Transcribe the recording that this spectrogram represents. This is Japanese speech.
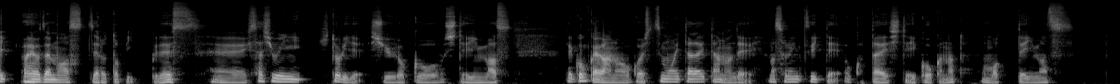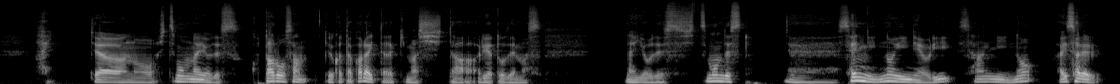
はい、おはようございます。ゼロトピックです。えー久しぶりに一人で収録をしています。で、今回はあの、ご質問いただいたので、まあ、それについてお答えしていこうかなと思っています。はい。じゃあ、あの、質問内容です。小太郎さんという方からいただきました。ありがとうございます。内容です。質問ですと。えー1000人のいいねより3人の愛される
